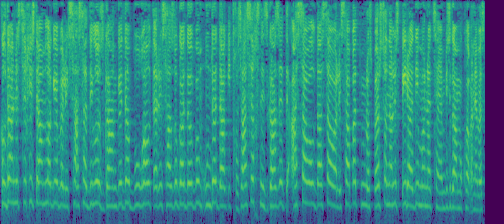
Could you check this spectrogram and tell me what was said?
გლდანის ციხის დამლაგებელი სასადილოს გამგე და ბუღალტერი საზოგადოებამ უნდა დაკითხოს ასეხსნის გაზეთ ასავალ დასავალი საპატიმროს პერსონალის პირადი მონაცემების გამოქვეყნებას.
